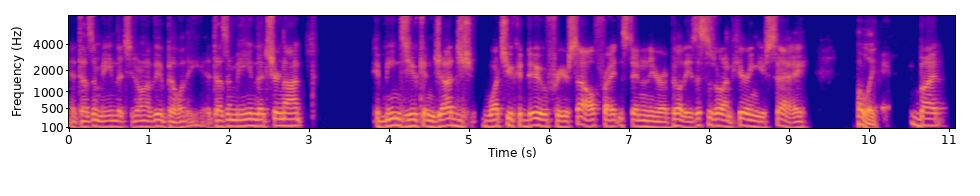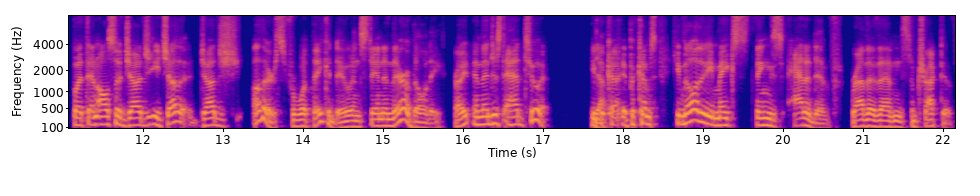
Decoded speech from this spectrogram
It doesn't mean that you don't have the ability. It doesn't mean that you're not it means you can judge what you could do for yourself, right? And stand on your abilities. This is what I'm hearing you say. Totally. But but then also judge each other, judge others for what they can do and stand in their ability, right? And then just add to it. It, yeah. beca- it becomes humility makes things additive rather than subtractive.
